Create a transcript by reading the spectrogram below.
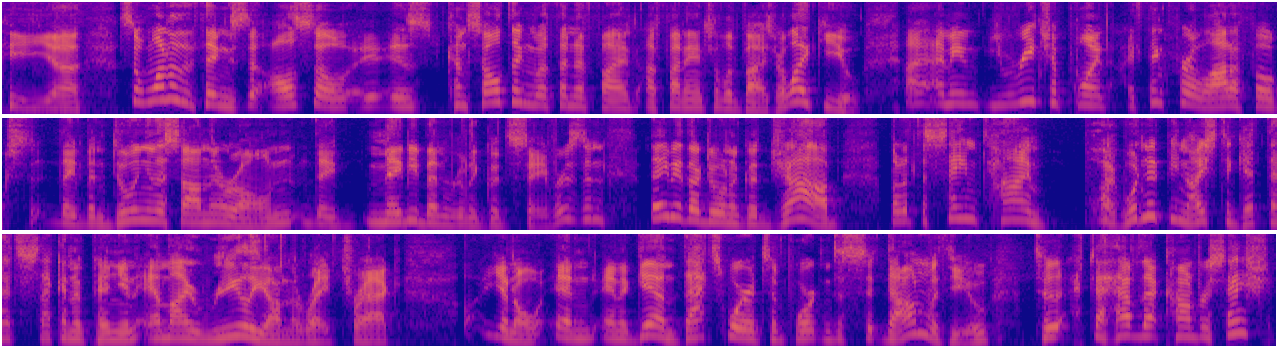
The, uh, so one of the things also is consulting with an, a financial advisor like you. I, I, mean, you reach a point. I think for a lot of folks, they've been doing this on their own. They've maybe been really good savers, and maybe they're doing a good job. But at the same time, boy, wouldn't it be nice to get that second opinion? Am I really on the right track? You know, and and again, that's where it's important to sit down with you to to have that conversation.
